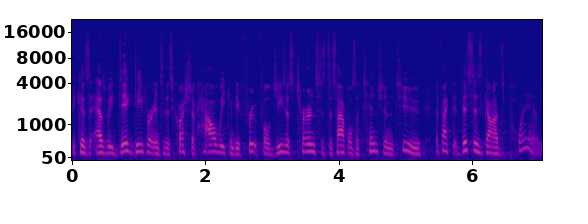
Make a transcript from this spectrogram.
Because as we dig deeper into this question of how we can be fruitful, Jesus turns his disciples' attention to the fact that this is God's plan.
